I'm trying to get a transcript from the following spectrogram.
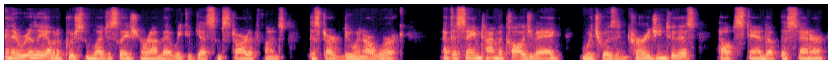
and they were really able to push some legislation around that we could get some startup funds to start doing our work. At the same time, the College of Ag, which was encouraging to this, helped stand up the center.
